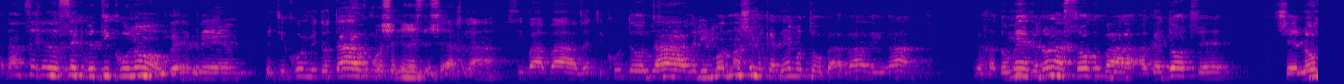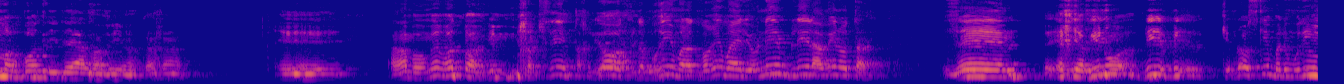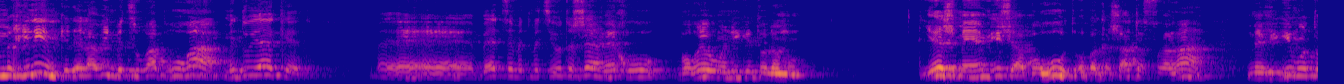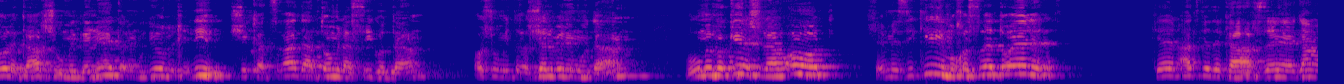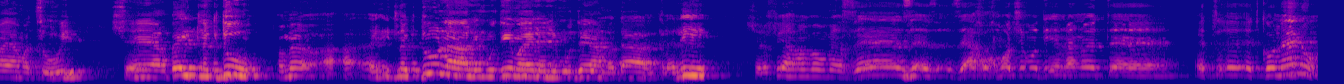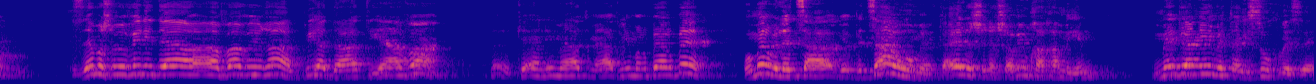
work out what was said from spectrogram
אדם צריך להתעסק בתיקונו, ב, ב, בתיקון מידותיו, כמו שנראה שזה שייך לסיבה הבאה, ותיקון דעותיו, וללמוד מה שמקדם אותו באהבה ויראה וכדומה, ולא לעסוק באגדות ש, שלא מרבות לידי אהבה ויראה. ככה אה, הרמב"ם אומר עוד פעם, מחפשים תכליות, מדברים על הדברים העליונים בלי להבין אותם. זה, איך יבינו? בלי, בלי, כי הם לא עוסקים בלימודים המכינים כדי להבין בצורה ברורה, מדויקת, בעצם את מציאות השם ואיך הוא בורא ומנהיג את עולמו. יש מהם מי שהבורות או בקשת השררה מביאים אותו לכך שהוא מגנה את הלימודים המכינים שקצרה דעתו מלהשיג אותם או שהוא מתרשל בלימודם והוא מבקש להראות שהם מזיקים או חסרי תועלת כן, עד כדי כך זה גם היה מצוי שהרבה התנגדו, אומר, התנגדו ללימודים האלה, לימודי המדע הכללי שלפי הרמב"ם אומר זה, זה, זה, זה החוכמות שמודיעים לנו את, את, את קוננו. זה מה שמביא לידי אהבה ויראה, על פי הדעת תהיה אהבה. כן, אם מעט מעט ואם הרבה הרבה. הוא אומר, ובצער הוא אומר, כאלה שנחשבים חכמים מגנים את העיסוק בזה.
